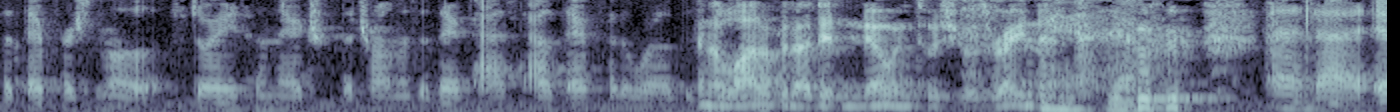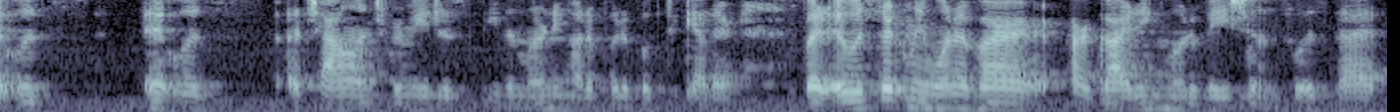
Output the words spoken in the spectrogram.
put their personal stories and their the traumas of their past out there for the world to and see. And a lot of it I didn't know until she was writing it. yeah, yeah. and uh, it was it was a challenge for me just even learning how to put a book together. But it was certainly one of our our guiding motivations was that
